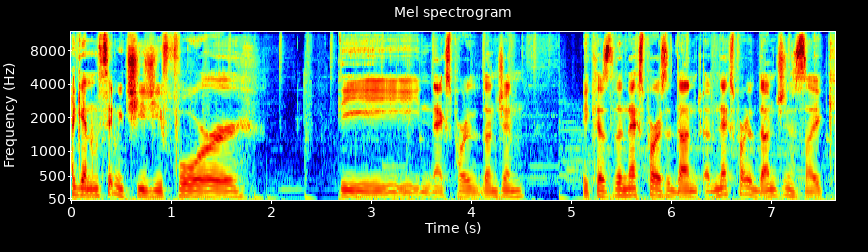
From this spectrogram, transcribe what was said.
Again, I'm saving Chi-Ji for the next part of the dungeon because the next part is the dungeon. Uh, next part of the dungeon is like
